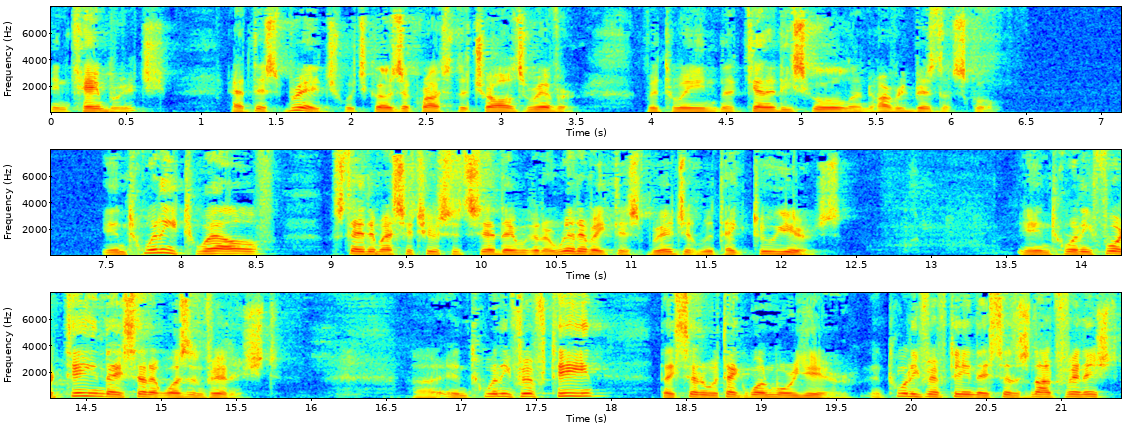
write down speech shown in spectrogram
in Cambridge at this bridge which goes across the Charles River between the Kennedy School and Harvard Business School. In 2012, the state of Massachusetts said they were going to renovate this bridge. It would take two years. In 2014, they said it wasn't finished. Uh, in 2015, they said it would take one more year. In 2015, they said it's not finished.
